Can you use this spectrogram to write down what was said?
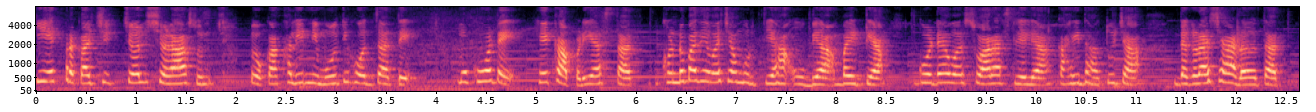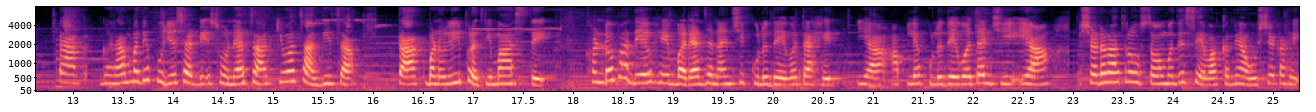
ही एक प्रकारची चल शिळा असून टोकाखाली निमुळती होत जाते. मुखवटे हे कापडी असतात. खंडोबा देवाच्या मूर्ती हा उभ्या बैट्या गोड्यावर स्वार असलेल्या काही धातूच्या दगडाच्या आढळतात. टाक घरामध्ये पूजेसाठी सोन्याचा किंवा चांदीचा टाक बनवलेली प्रतिमा असते. खंडोबा देव हे बऱ्याच जणांची कुलदैवत आहेत. या आपल्या कुलदैवतांची या षडरात्र उत्सवामध्ये सेवा करणे आवश्यक आहे.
